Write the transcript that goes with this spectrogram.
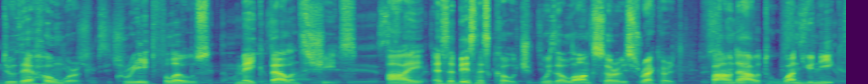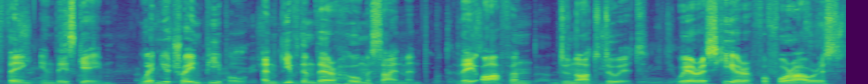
do their homework, create flows, make balance sheets. I, as a business coach with a long service record, found out one unique thing in this game. When you train people and give them their home assignment, they often do not do it. Whereas here, for four hours,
